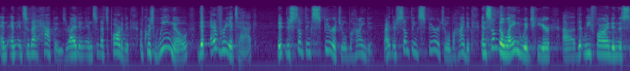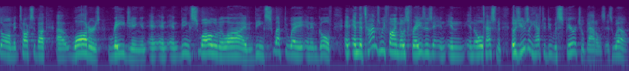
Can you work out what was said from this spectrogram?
And, and, and so that happens, right? And, and so that's part of it. Of course, we know that every attack, there's something spiritual behind it. Right? There's something spiritual behind it. And some of the language here uh, that we find in this psalm, it talks about uh, waters raging and, and, and being swallowed alive and being swept away and engulfed. And, and the times we find those phrases in, in, in the Old Testament, those usually have to do with spiritual battles as well.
